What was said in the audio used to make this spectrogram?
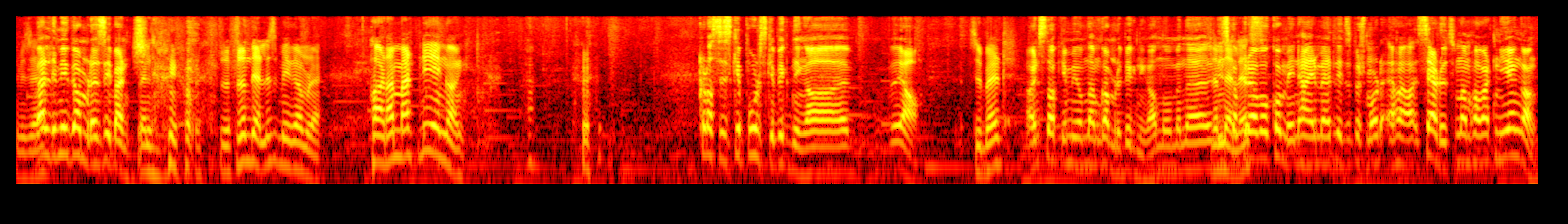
Veldig mye gamle, sier Bernt. Veldig mye gamle. Fremdeles mye gamle. Har de vært nye en gang? Klassiske polske bygninger. Ja. Supert. Han snakker mye om de gamle bygningene nå, men Fremdeles. vi skal prøve å komme inn her med et lite spørsmål. Eh, Ser det ut som de har vært nye en gang?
